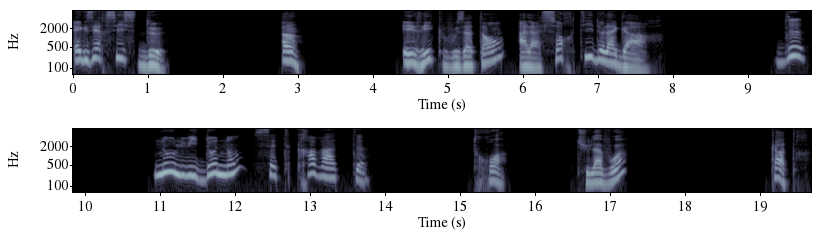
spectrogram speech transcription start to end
Exercice 2 1. Eric vous attend à la sortie de la gare. 2. Nous lui donnons cette cravate. 3. Tu la vois? 4.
